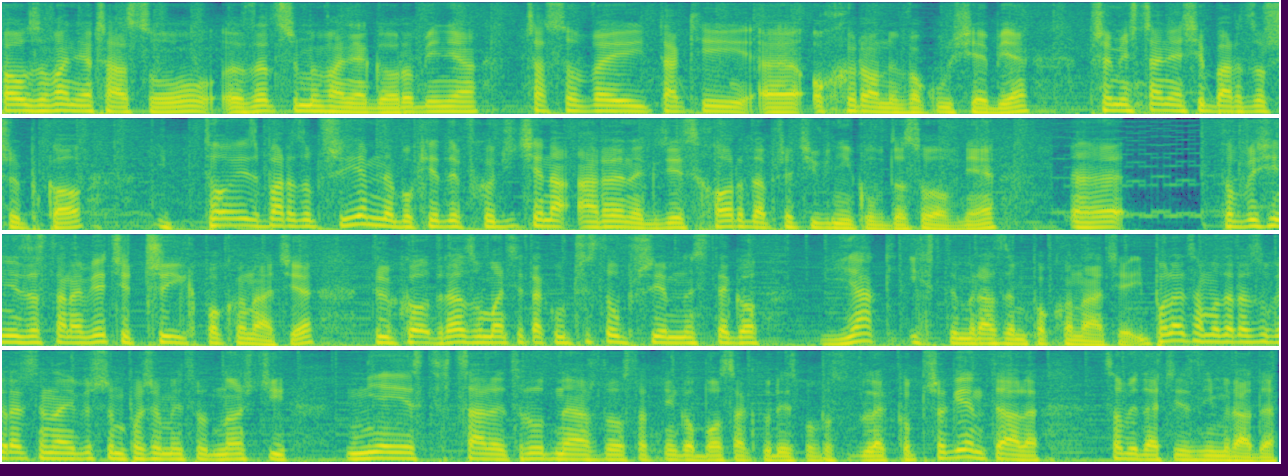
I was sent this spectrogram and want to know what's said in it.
pauzowania czasu, zatrzymywania go, robienia czasowej takiej e, ochrony wokół siebie, przemieszczania się bardzo szybko i to jest bardzo przyjemne, bo kiedy wchodzicie na arenę, gdzie jest horda przeciwników dosłownie, e, to wy się nie zastanawiacie, czy ich pokonacie, tylko od razu macie taką czystą przyjemność z tego, jak ich tym razem pokonacie. I polecam od razu grać na najwyższym poziomie trudności. Nie jest wcale trudny aż do ostatniego bossa, który jest po prostu lekko przegięty, ale sobie dacie z nim radę.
